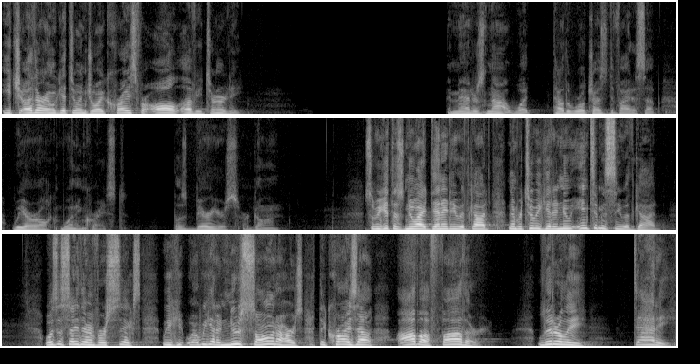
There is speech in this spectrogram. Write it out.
each other, and we get to enjoy Christ for all of eternity. It matters not what how the world tries to divide us up. We are all one in Christ. Those barriers are gone. So we get this new identity with God. Number two, we get a new intimacy with God. What does it say there in verse 6? We we get a new song in our hearts that cries out, Abba, Father. Literally, Daddy.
